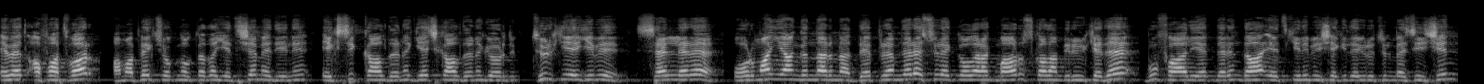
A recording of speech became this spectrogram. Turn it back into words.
Evet AFAD var ama pek çok noktada yetişemediğini, eksik kaldığını, geç kaldığını gördük. Türkiye gibi sellere, orman yangınlarına, depremlere sürekli olarak maruz kalan bir ülkede bu faaliyetlerin daha etkili bir şekilde yürütülmesi için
